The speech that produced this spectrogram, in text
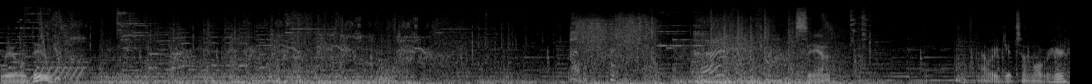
Will do. See him. How do we get to him over here?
